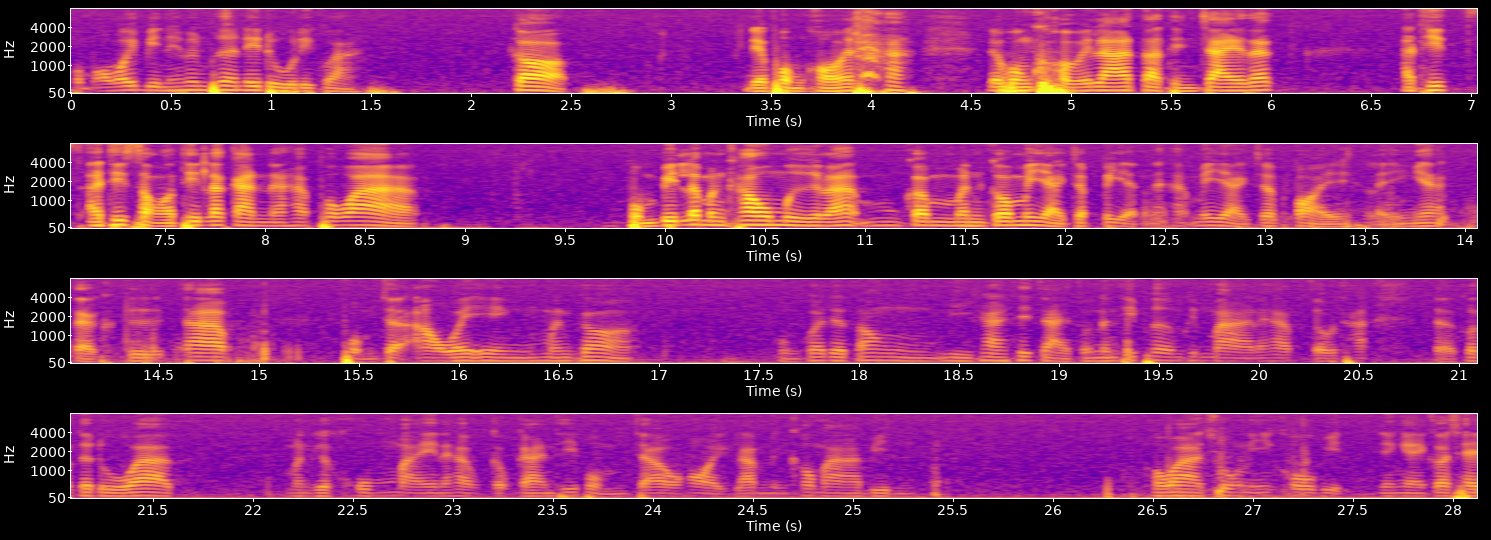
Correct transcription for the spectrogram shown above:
ผมเอาไว้บินให้เพื่อนๆได้ดูดีกว่า ก็เดี๋ยวผมขอเวลาเดี๋ยวผมขอเวลาตัดสินใจสักอาทิตย์อาทิตย์สองอาทิตย์แล้วกันนะครับ เพราะว่าผมบินแล้วมันเข้ามือแล้วก็มันก็ไม่อยากจะเปลี่ยนนะฮะไม่อยากจะปล่อยอะไรอย่างเงี้ยแต่คือถ้าผมจะเอาไว้เองมันก็ผมก็จะต้องมีค่าใช้จ่ายตรงนั้นที่เพิ่มขึ้นมานะครับ แต่แต่ก็จะดูว่ามันจะคุ้มไหมนะครับ กับการที่ผมจะเอาหออีกลำหนึ่งเข้ามาบิน เพราะว่าช่วงนี้โควิด ยังไงก็ใช้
